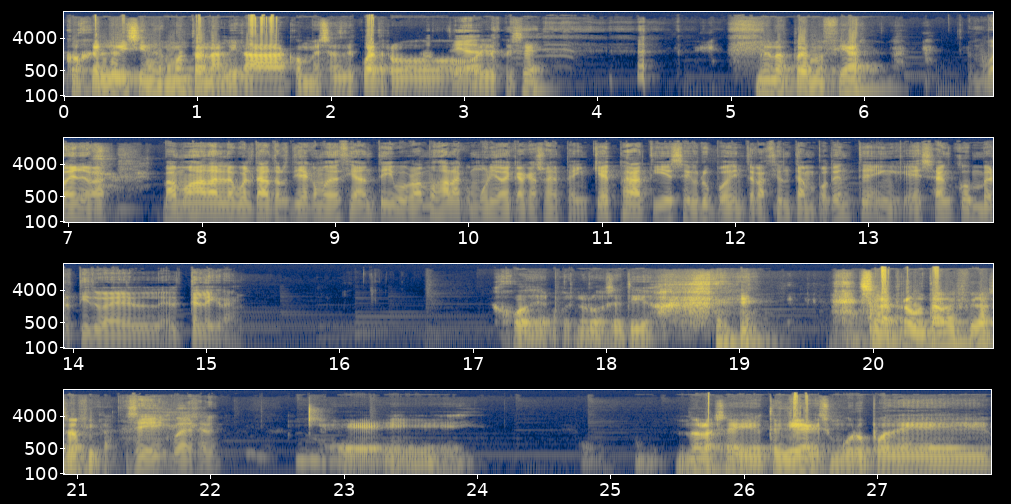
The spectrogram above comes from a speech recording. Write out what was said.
coge Luis y nos monta una liga con mesas de cuatro, o, yo qué sé. No nos podemos fiar. Bueno, vamos a darle vuelta a la tortilla, como decía antes, y volvamos a la comunidad de Carcassonne Spain. ¿Qué es para ti ese grupo de interacción tan potente en que se han convertido el, Telegram? Joder, pues no lo sé, tío. es una pregunta muy filosófica. Sí, puede ser. Eh, No lo sé, yo te diría que es un grupo de.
